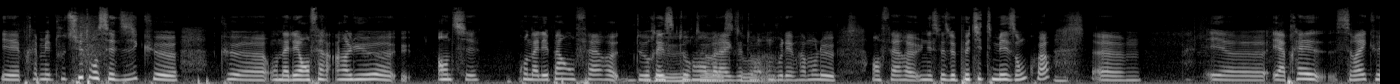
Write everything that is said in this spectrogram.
Et après, mais tout de suite, on s'est dit que que on allait en faire un lieu entier qu'on n'allait pas en faire de, restaurant, de voilà, exactement. On voulait vraiment le, en faire une espèce de petite maison, quoi. Mm. Euh, et, euh, et après, c'est vrai que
